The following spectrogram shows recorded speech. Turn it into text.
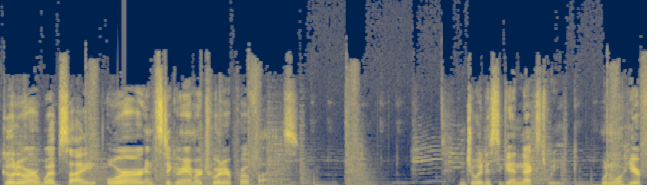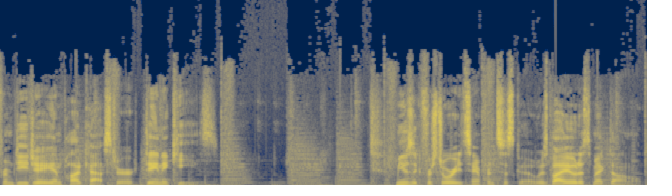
go to our website or our Instagram or Twitter profiles. And join us again next week when we'll hear from DJ and podcaster Dana Keys. Music for Storied San Francisco is by Otis McDonald.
